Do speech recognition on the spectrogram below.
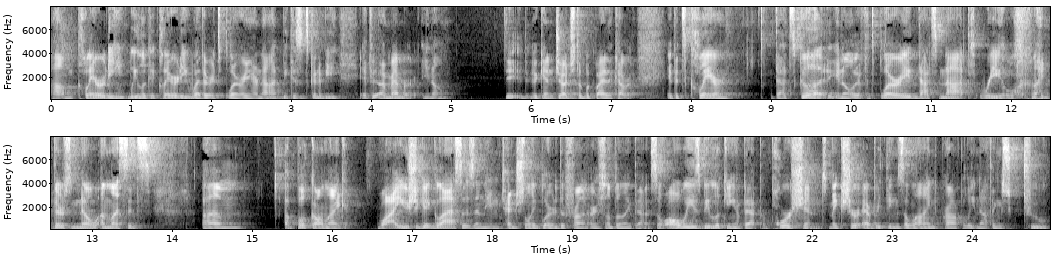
Um, clarity, we look at clarity, whether it's blurry or not, because it's going to be. If remember, you know, it, again, judge the book by the cover. If it's clear, that's good. You know, if it's blurry, that's not real. like there's no unless it's um, a book on like why you should get glasses and they intentionally blurred the front or something like that. So always be looking at that. Proportions, make sure everything's aligned properly, nothing's too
